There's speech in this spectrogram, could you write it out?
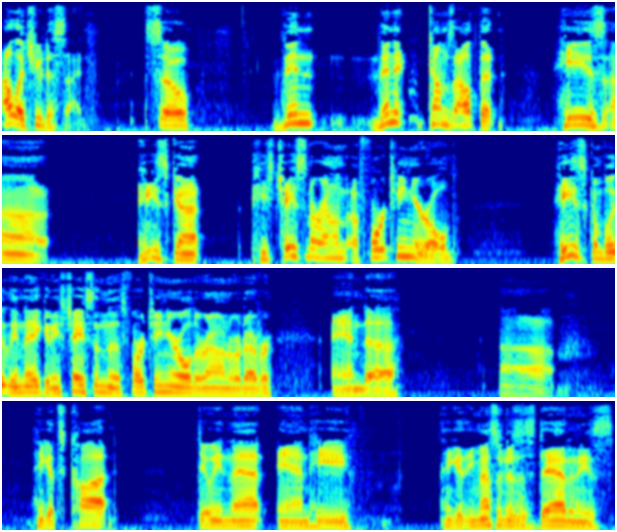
I'll let you decide. So then, then it comes out that he's uh, he's got he's chasing around a 14 year old. He's completely naked. He's chasing this 14 year old around or whatever, and uh, uh, he gets caught doing that, and he he gets, he messages his dad, and he's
